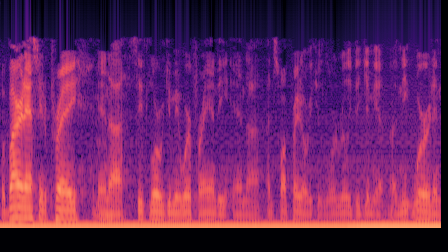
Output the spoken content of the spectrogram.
but Byron asked me to pray and uh, see if the Lord would give me a word for Andy, and uh, I just want to pray it over because the Lord really did give me a, a neat word, and,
